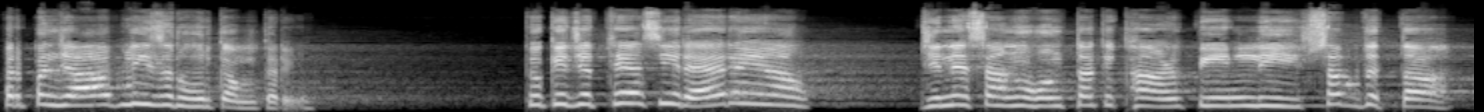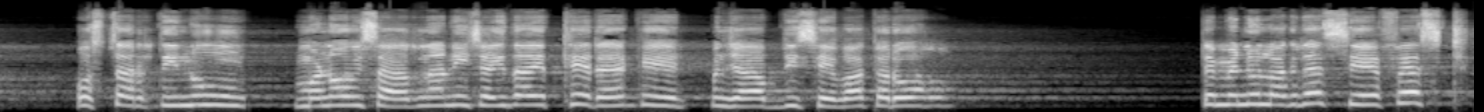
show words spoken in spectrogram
ਪਰ ਪੰਜਾਬ ਲਈ ਜ਼ਰੂਰ ਕੰਮ ਕਰਿਓ। ਕਿਉਂਕਿ ਜਿੱਥੇ ਅਸੀਂ ਰਹਿ ਰਹੇ ਹਾਂ, ਜਿਨੇ ਸਾਨੂੰ ਹੁਣ ਤੱਕ ਖਾਣ ਪੀਣ ਲਈ ਸਭ ਦਿੱਤਾ, ਉਸ ਧਰਤੀ ਨੂੰ ਮਨੋ ਵਿਸਾਰਨਾ ਨਹੀਂ ਚਾਹੀਦਾ। ਇੱਥੇ ਰਹਿ ਕੇ ਪੰਜਾਬ ਦੀ ਸੇਵਾ ਕਰੋ। ਤੇ ਮੈਨੂੰ ਲੱਗਦਾ ਸੇਫੈਸਟ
